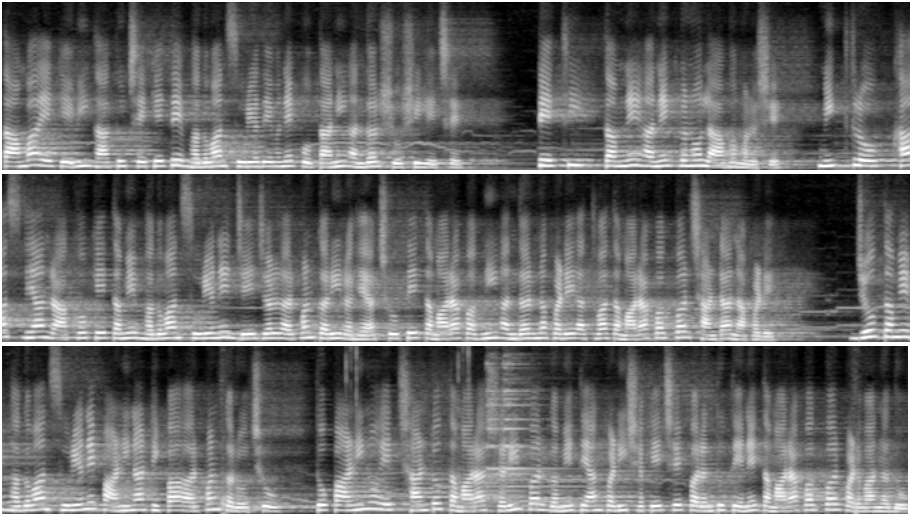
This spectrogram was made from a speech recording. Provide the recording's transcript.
તાંબા એક એવી ધાતુ છે કે તે ભગવાન સૂર્યદેવને પોતાની અંદર શોષી લે છે. તેથી, તમને અનેક ગણો લાભ મળશે. મિત્રો, ખાસ ધ્યાન રાખો કે તમે ભગવાન સૂર્યને જે જળ અર્પણ કરી રહ્યા છો તે તમારા પગની અંદર ન પડે અથવા તમારા પગ પર છાંટા ના પડે. જો તમે ભગવાન સૂર્યને પાણીના ટીપા અર્પણ કરો છો, તો પાણીનો એક છાંટો તમારા શરીર પર ગમે ત્યાં પડી શકે છે, પરંતુ તેને તમારા પગ પર પડવા ન દો.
